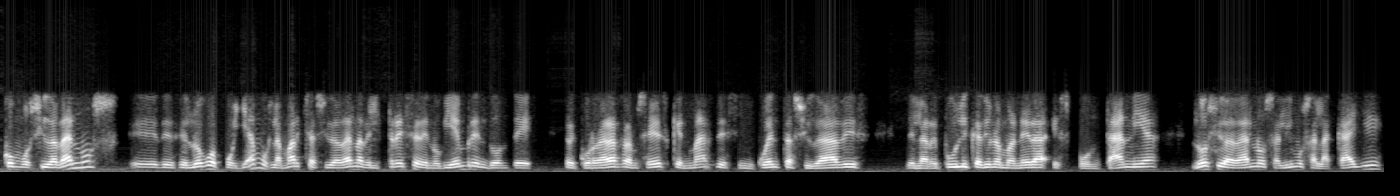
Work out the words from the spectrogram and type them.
como ciudadanos, eh, desde luego apoyamos la marcha ciudadana del 13 de noviembre, en donde recordarás, Ramsés, que en más de 50 ciudades de la República, de una manera espontánea, los ciudadanos salimos a la calle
